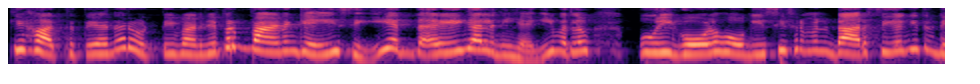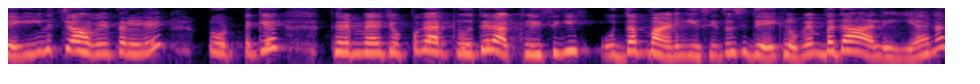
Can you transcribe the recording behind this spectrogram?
ਕਿ ਹੱਥ ਤੇ ਹੈ ਨਾ ਰੋਟੀ ਬਣ ਜੇ, ਪਰ ਬਣ ਗਈ ਸੀਗੀ, ਏਦਾਂ ਇਹ ਗੱਲ ਨਹੀਂ ਹੈਗੀ। ਮਤਲਬ ਪੂਰੀ ਗੋਲ ਹੋ ਗਈ ਸੀ, ਫਿਰ ਮੈਨੂੰ ਡਰ ਸੀਗਾ ਕਿ ਤੇ ਡੇਗੀ ਨਾ ਜਾਵੇ ਥੱਲੇ, ਟੁੱਟ ਕੇ। ਫਿਰ ਮੈਂ ਚੁੱਪ ਕਰਕੇ ਉਹ ਤੇ ਰੱਖ ਲਈ ਸੀਗੀ, ਉਹਦਾ ਬਣ ਗਈ ਸੀ। ਤੁਸੀਂ ਦੇਖ ਲਓ, ਮੈਂ ਵਧਾ ਲਈ ਹੈ ਨਾ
